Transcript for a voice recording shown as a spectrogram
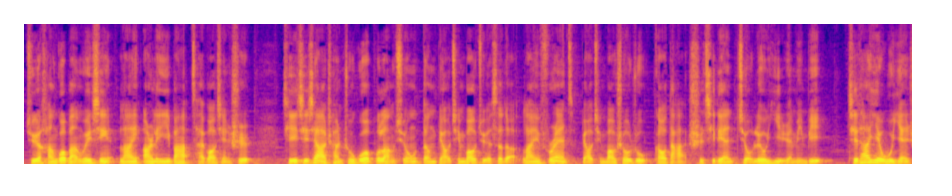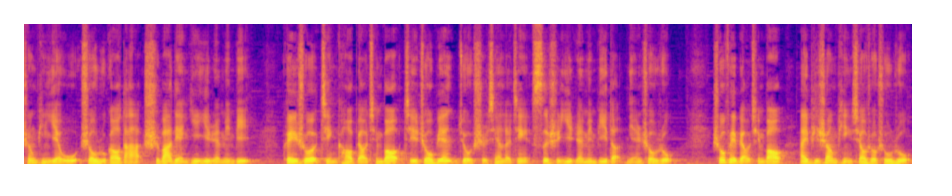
据韩国版微信 Line 二零一八财报显示。其旗下产出过布朗熊等表情包角色的 Line Friends 表情包收入高达十七点九六亿人民币，其他业务衍生品业务收入高达十八点一亿人民币。可以说，仅靠表情包及周边就实现了近四十亿人民币的年收入。收费表情包、IP 商品销售收入、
